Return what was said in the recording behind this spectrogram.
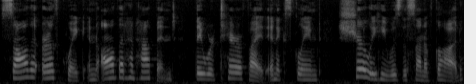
saw the earthquake and all that had happened, they were terrified and exclaimed, Surely he was the Son of God.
